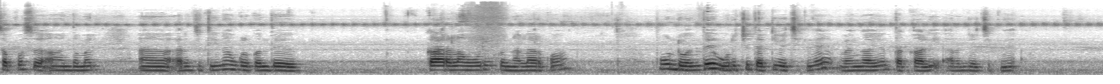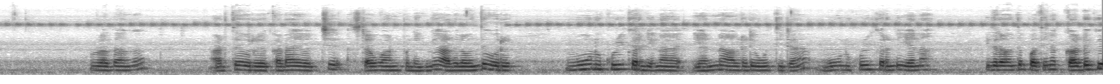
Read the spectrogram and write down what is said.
சப்போஸ் இந்த மாதிரி அரைஞ்சிட்டிங்கன்னா உங்களுக்கு வந்து காரெல்லாம் ஊறி கொஞ்சம் நல்லாயிருக்கும் பூண்டு வந்து உரித்து தட்டி வச்சுக்கோங்க. வெங்காயம் தக்காளி அரைஞ்சி வச்சுக்கோங்க. இவ்வளோதாங்க அடுத்து ஒரு கடாயை வச்சு ஸ்டவ் ஆன் பண்ணிக்கோங்க. அதில் வந்து ஒரு மூணு குழிக்கரண்டி நான் எண்ணெய் ஆல்ரெடி ஊற்றிட்டேன் மூணு குழிக்கரண்டி ஏன்னா இதில் வந்து பார்த்திங்கன்னா கடுகு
